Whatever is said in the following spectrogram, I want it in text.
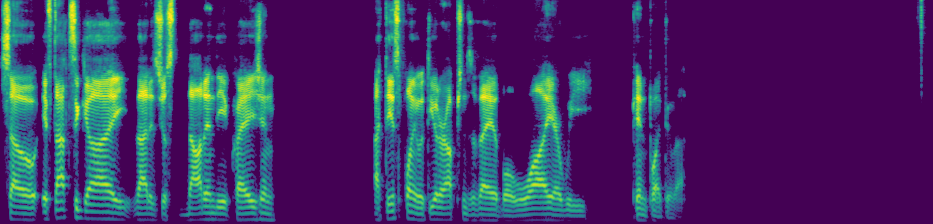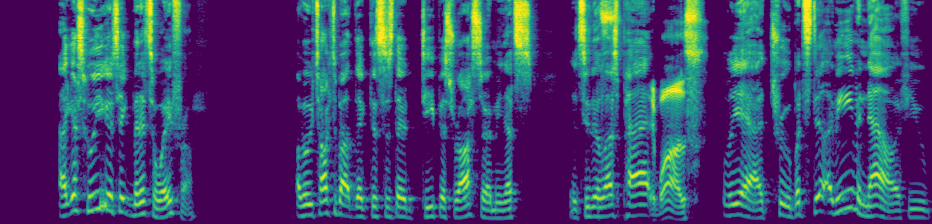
So if that's a guy that is just not in the equation, at this point with the other options available, why are we pinpointing that? I guess who are you going to take minutes away from? I mean, we talked about like this is their deepest roster. I mean, that's it's either less Pat. It was. Well, yeah, true, but still, I mean, even now, if you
